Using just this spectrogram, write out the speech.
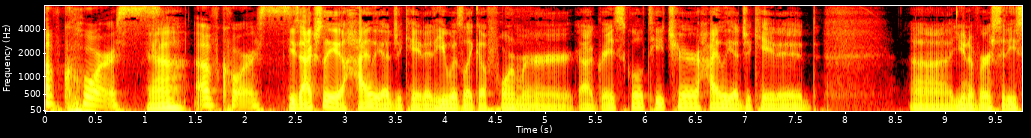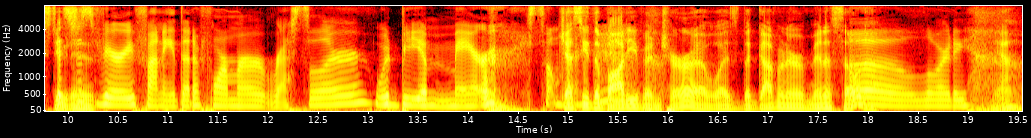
Of course. yeah Of course. He's actually highly educated. He was like a former uh, grade school teacher, highly educated uh, university student. It's just very funny that a former wrestler would be a mayor somewhere. Jesse the Body Ventura was the governor of Minnesota. Oh lordy. yeah.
